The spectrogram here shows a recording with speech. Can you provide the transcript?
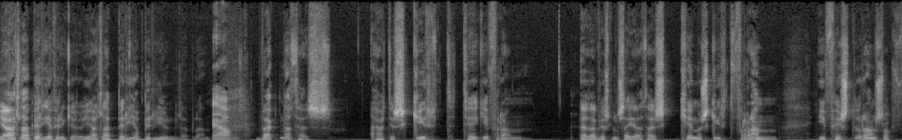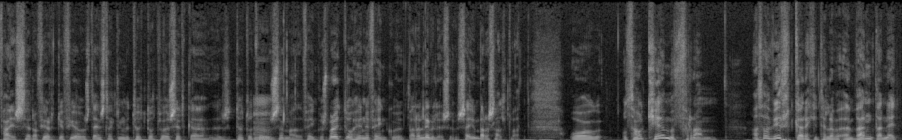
Ég ætla að byrja fyrir ekki ég ætla að byrja á byrjun vegna þess er skýrt tekið fram eða við skulum segja það kemur skýrt fram í fyrstu rannsók fæs er að 44 einstaklingu 22, cirka 22 mm. sem að fengu spröytu og henni fengu bara lifileysu, segjum bara saltvatn. Og, og þá kemur fram að það virkar ekki til að venda neitt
